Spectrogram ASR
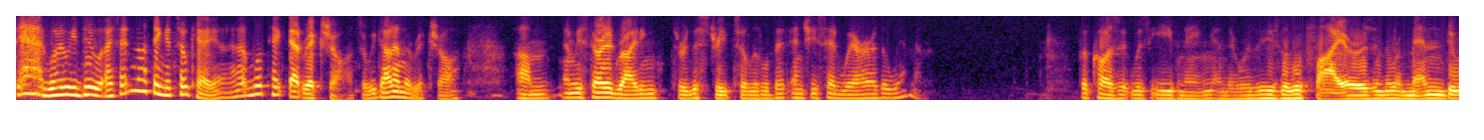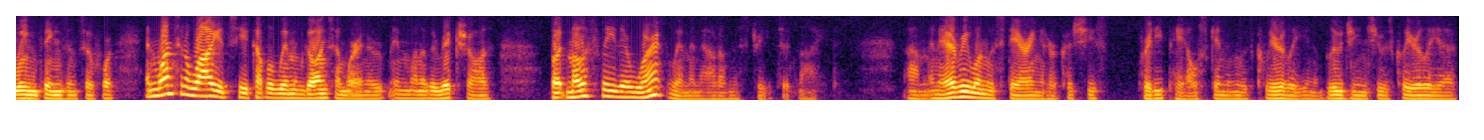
Dad, what do we do? I said, nothing, it's okay. Uh, we'll take that rickshaw. So we got in the rickshaw um, and we started riding through the streets a little bit. And she said, where are the women? because it was evening and there were these little fires and there were men doing things and so forth. And once in a while you'd see a couple of women going somewhere in, a, in one of the rickshaws, but mostly there weren't women out on the streets at night. Um, and everyone was staring at her because she's pretty pale skinned and was clearly, you know, blue jeans, she was clearly a,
